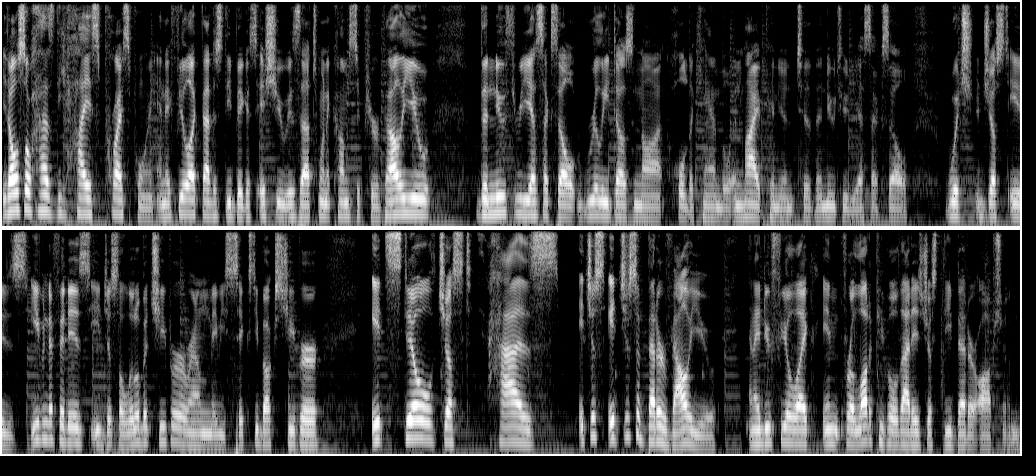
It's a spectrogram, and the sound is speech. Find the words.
It also has the highest price point, and I feel like that is the biggest issue, is that when it comes to pure value, the new 3DS XL really does not hold a candle, in my opinion, to the new 2DS XL, which just is, even if it is just a little bit cheaper, around maybe 60 bucks cheaper, it still just has, it just, it's just a better value, and I do feel like, in for a lot of people, that is just the better option.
